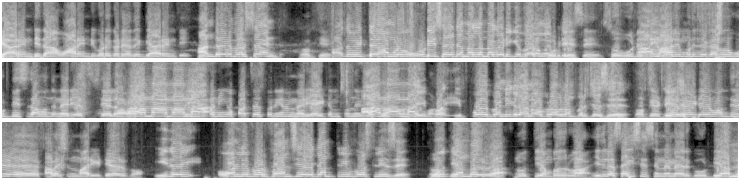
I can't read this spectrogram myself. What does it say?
கேரண்டி தான். வாரண்டி கூட கிடையாது. கேரண்டி ஹண்ட்ரட் பர்சன்ட் ஓகே அது விட்டு உங்களுக்கு உடிஸ் ஐட்டம் எல்லாமே கிடைக்கும் பாருங்க. உட்டிஸ் சோ ஆமா. தீபாவளி முடிஞ்ச உட்டிஸ் தான் வந்து நிறைய சேல் ஆகும். ஆமா ஆமா ஆமா. இப்போ நீங்க பர்ச்சேஸ் பண்ணீங்கன்னா நிறைய ஐட்டம்ஸ் வந்து ஆமா ஆமா. இப்போ இப்போ பண்ணிக்கலாம். No problem purchase okay day by day வந்து கலெக்ஷன் மாறிட்டே இருக்கும். இது only for fancy item three four sleeves நூத்தி ஐம்பது ரூபா. நூத்தி ஐம்பது ரூபா. இதுல சைஸஸ் என்னென்ன இருக்கு எம்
